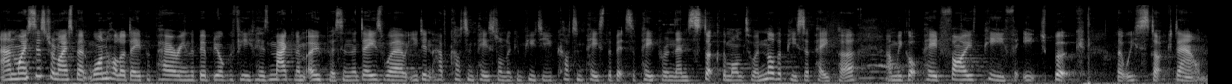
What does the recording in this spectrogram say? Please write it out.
And my sister and I spent one holiday preparing the bibliography of his magnum opus in the days where you didn't have cut and paste on a computer, you cut and paste the bits of paper and then stuck them onto another piece of paper, and we got paid 5p for each book that we stuck down.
